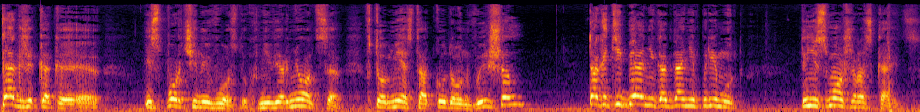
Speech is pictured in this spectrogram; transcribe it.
так же, как э, испорченный воздух не вернется в то место, откуда он вышел, так и тебя никогда не примут. Ты не сможешь раскаяться.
